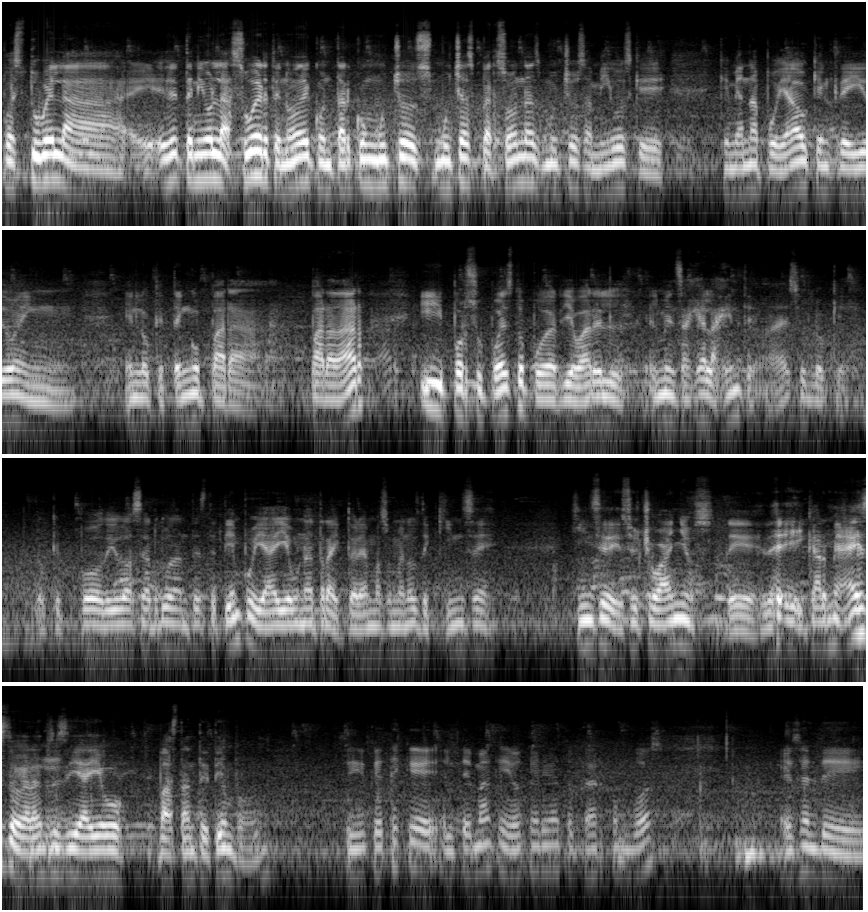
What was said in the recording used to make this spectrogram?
pues tuve la, he tenido la suerte ¿no? de contar con muchos, muchas personas, muchos amigos que, que me han apoyado, que han creído en, en lo que tengo para, para, dar y por supuesto poder llevar el, el mensaje a la gente. Eso es lo que, lo que he podido hacer durante este tiempo. Ya hay una trayectoria más o menos de 15, 15 18 años de, de dedicarme a esto, ¿verdad? entonces ya llevo bastante tiempo. ¿no? Sí, fíjate que el tema que yo quería tocar con vos es el de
